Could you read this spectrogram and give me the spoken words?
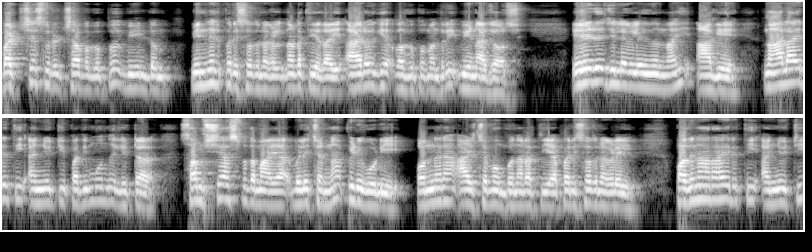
ഭക്ഷ്യസുരക്ഷാ വകുപ്പ് വീണ്ടും മിന്നൽ പരിശോധനകൾ നടത്തിയതായി ആരോഗ്യ വകുപ്പ് മന്ത്രി വീണ ജോർജ്. ഏഴ് ജില്ലകളിൽ നിന്നായി ആകെ നാലായിരത്തി അഞ്ഞൂറ്റി പതിമൂന്ന് ലിറ്റർ സംശയാസ്പദമായ വെളിച്ചെണ്ണ പിടികൂടി. ഒന്നര ആഴ്ച മുമ്പ് നടത്തിയ പരിശോധനകളിൽ പതിനാറായിരത്തി അഞ്ഞൂറ്റി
